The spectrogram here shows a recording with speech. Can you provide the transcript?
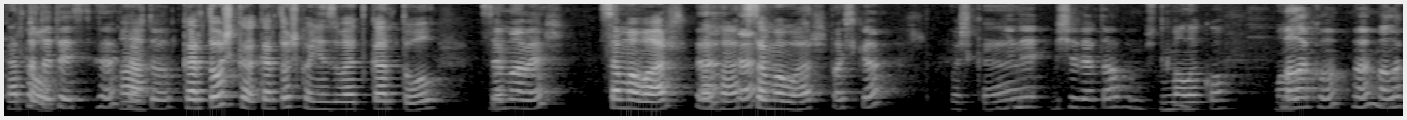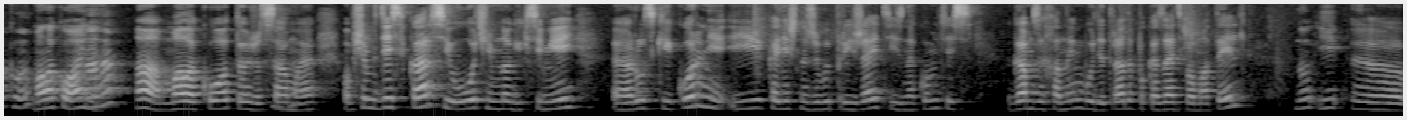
Kartol. Patates. Ha? А, Kartol. Картошку они называют картол. Semaver. Самовар. Э, Ага, э. самовар. Başka? Başka. Yine bir şeyler daha bulmuştuk. Молоко. Мол- Малако. Ha? Малако. Молоко, Аня? Ага. А, молоко то же самое. В общем, здесь в Карсе у очень многих семей э, русские корни. И, конечно же, вы приезжаете и знакомьтесь. Гамза Ханым будет рада показать вам отель. Ну и э,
